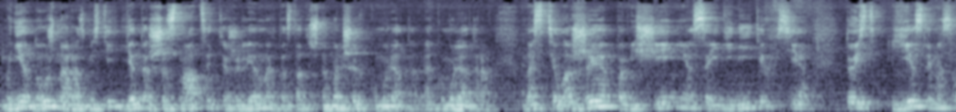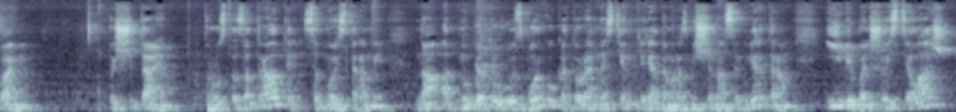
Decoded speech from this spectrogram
мне нужно разместить где-то 16 тяжеленных, достаточно больших аккумулятор, аккумуляторов. На стеллаже, помещения, соединить их все, то есть, если мы с вами посчитаем просто затраты, с одной стороны, на одну готовую сборку, которая на стенке рядом размещена с инвертором, или большой стеллаж,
